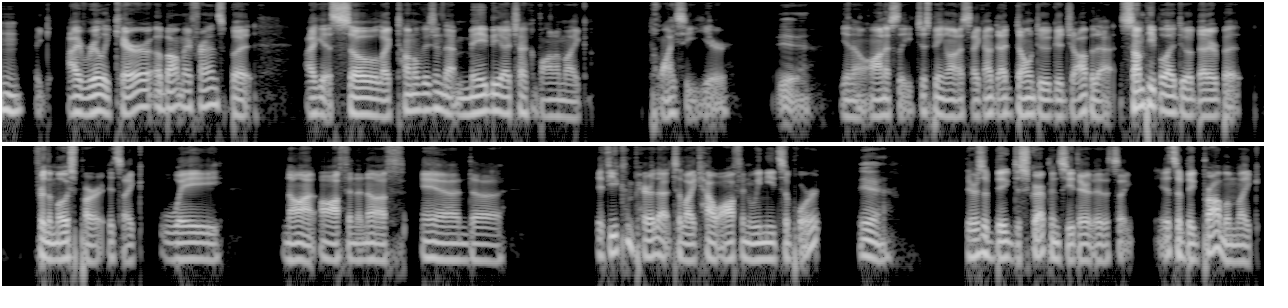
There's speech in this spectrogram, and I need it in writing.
Mm-hmm. Like I really care about my friends, but I get so like tunnel vision that maybe I check up on them like twice a year. Yeah. You know, honestly, just being honest, like I, I don't do a good job of that. Some people I do it better, but for the most part, it's like way not often enough. And uh, if you compare that to like how often we need support, Yeah. there's a big discrepancy there. That's like it's a big problem. Like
